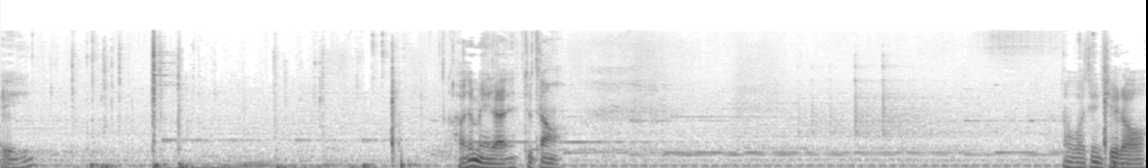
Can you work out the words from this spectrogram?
哎，好像没了，就这样。那我进去喽。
